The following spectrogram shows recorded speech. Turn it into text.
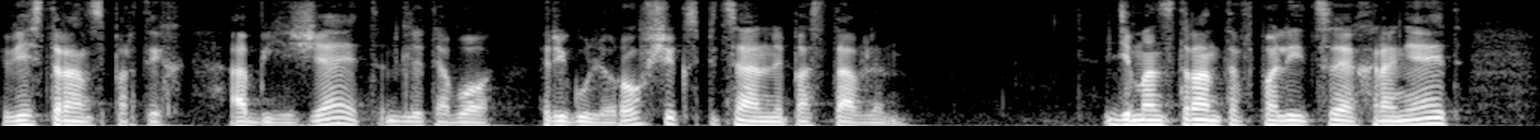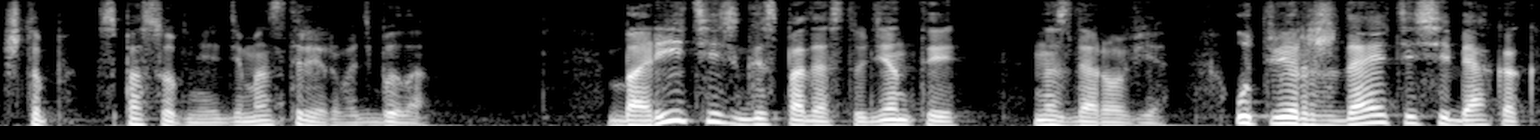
Весь транспорт их объезжает, для того регулировщик специальный поставлен. Демонстрантов полиция охраняет, чтоб способнее демонстрировать было. Боритесь, господа студенты, на здоровье. Утверждайте себя как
